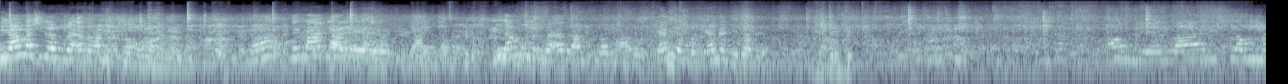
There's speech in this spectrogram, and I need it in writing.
တရားမရှိတဲ့လူလည်းအတ္တမရှိတော့ဘူးနော်သင်္ခါရတရားတွေရရတရားမရှိတဲ့လူလည်းအတ္တမရှိတော့မှာလို့တရားချက်ကိုတရားနဲ့နေတတ်တယ်အောင်မြ င်လိုက်ရှုံးန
